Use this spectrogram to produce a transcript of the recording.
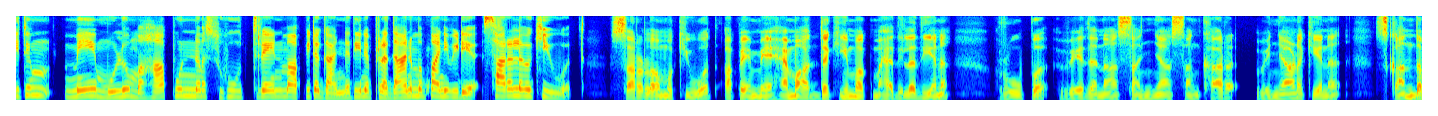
ඉතින් මේ මුළු මහා පුන්න සූත්‍රයෙන්ම අපිට ගන්න තියෙන ප්‍රධානම පණිවිඩය සරලව කිව්වොත් සරලවම කිව්වොත් අපේ මේ හැම අත්දැකීමක්ම හැදිලා තියෙන රූප, වේදනා, සංඥා, සංඛාර, විඥාන කියන ස්කන්ධ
